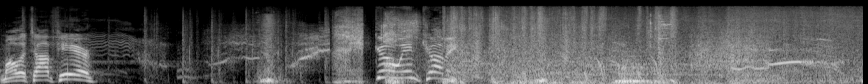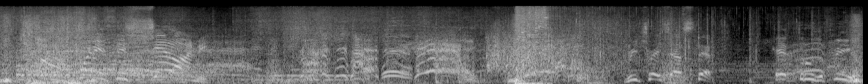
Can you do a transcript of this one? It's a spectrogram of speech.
Molotov here. Goo incoming! What is this shit on me? Retrace our steps. Head through the field.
